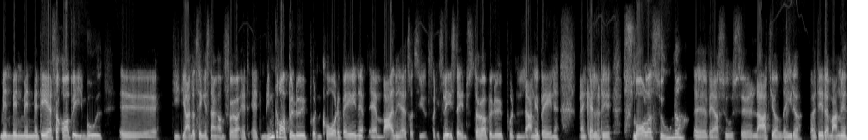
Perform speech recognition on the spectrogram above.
Men, men, men, men det er så oppe imod øh, de, de andre ting, jeg snakker om før, at, at mindre beløb på den korte bane er meget mere attraktivt for de fleste end større beløb på den lange bane. Man kalder det smaller sooner øh, versus øh, larger later. Og det er der mange,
